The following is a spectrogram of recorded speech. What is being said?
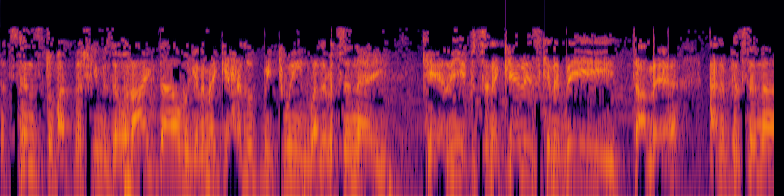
that since Tumat Mashkim is the Oraita, we're going to make a haluk between whether it's in a keli, if it's in a keli, it's going to be tameh, and if it's in a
